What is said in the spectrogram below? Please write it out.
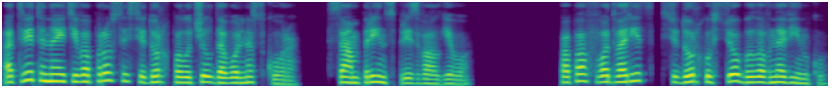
Ответы на эти вопросы Сидорх получил довольно скоро. Сам принц призвал его. Попав во дворец, Сидорху все было в новинку.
